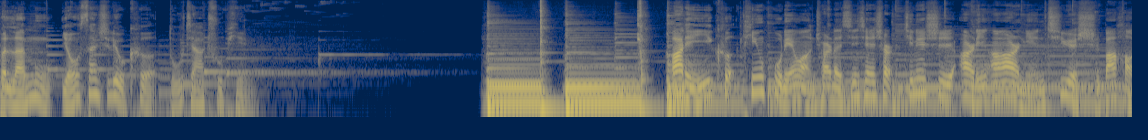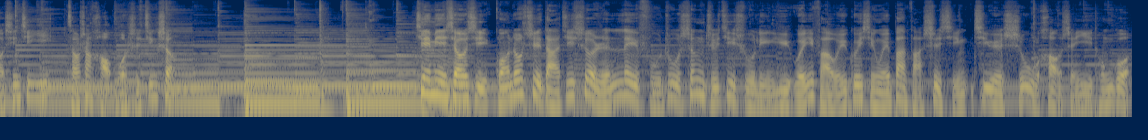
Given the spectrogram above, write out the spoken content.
本栏目由三十六氪独家出品。八点一刻，听互联网圈的新鲜事儿。今天是二零二二年七月十八号，星期一，早上好，我是金盛。界面消息：广州市打击涉人类辅助生殖技术领域违法违规行为办法试行，七月十五号审议通过。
